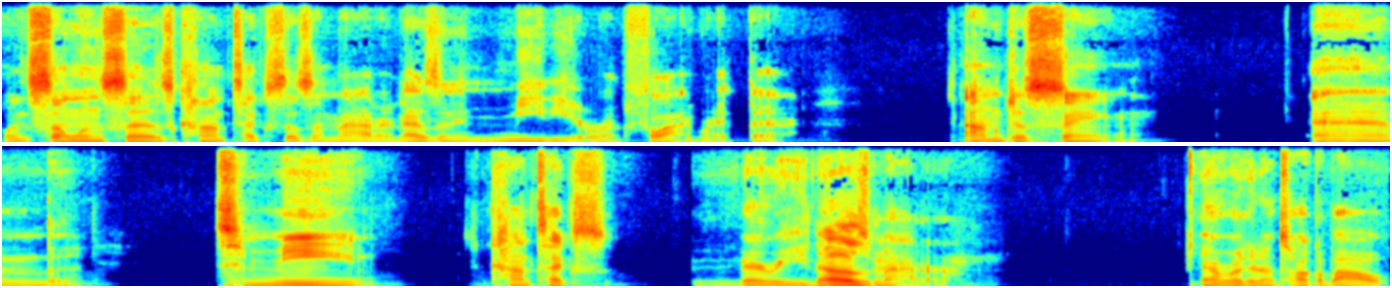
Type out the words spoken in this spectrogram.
when someone says context doesn't matter, that's an immediate red flag right there. I'm just saying. And to me, context very does matter. And we're going to talk about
